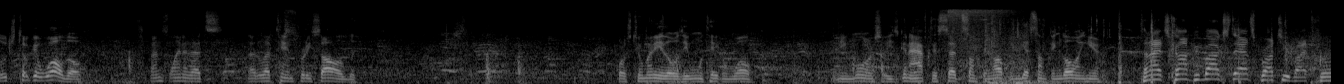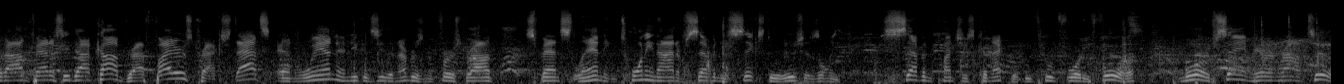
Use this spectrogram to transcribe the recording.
Luch took it well, though. Spence landed that, s- that left hand pretty solidly. Of course, too many of those, he won't take them well anymore, so he's going to have to set something up and get something going here. Tonight's CompuBox Stats brought to you by ThrowdownFantasy.com. Draft fighters, track stats, and win. And you can see the numbers in the first round. Spence landing 29 of 76 to Oluoch's only seven punches connected. He threw 44. More of same here in round two.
